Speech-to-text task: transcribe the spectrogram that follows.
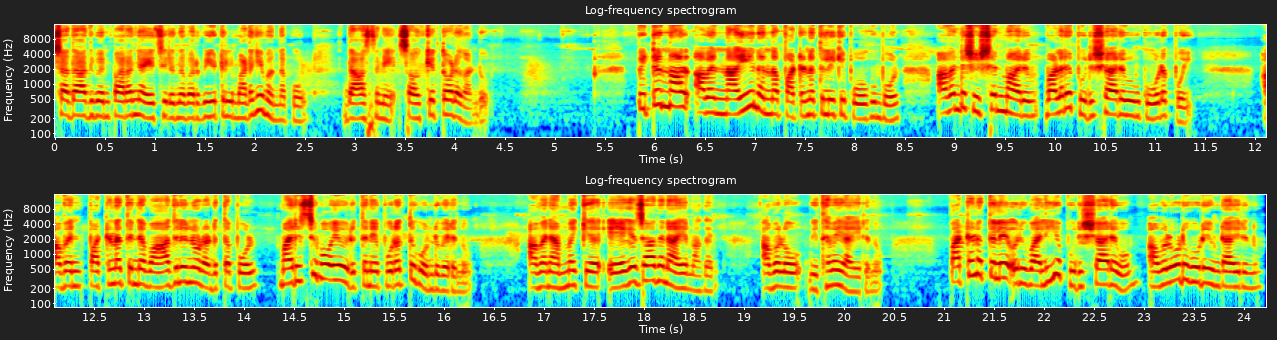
ശതാധിപൻ പറഞ്ഞയച്ചിരുന്നവർ വീട്ടിൽ മടങ്ങി വന്നപ്പോൾ ദാസനെ സൗഖ്യത്തോടെ കണ്ടു. പിറ്റന്നാൾ അവൻ നയീൻ എന്ന പട്ടണത്തിലേക്ക് പോകുമ്പോൾ അവന്റെ ശിഷ്യന്മാരും വളരെ പുരുഷാരവും കൂടെ പോയി. അവൻ പട്ടണത്തിന്റെ വാതിലിനോടടുത്തപ്പോൾ മരിച്ചുപോയ ഒരുത്തനെ പുറത്തു കൊണ്ടുവരുന്നു. അവൻ അമ്മയ്ക്ക് ഏകജാതനായ മകൻ. അവളോ വിധവയായിരുന്നു. പട്ടണത്തിലെ ഒരു വലിയ പുരുഷാരവും അവളോടുകൂടെ ഉണ്ടായിരുന്നു.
